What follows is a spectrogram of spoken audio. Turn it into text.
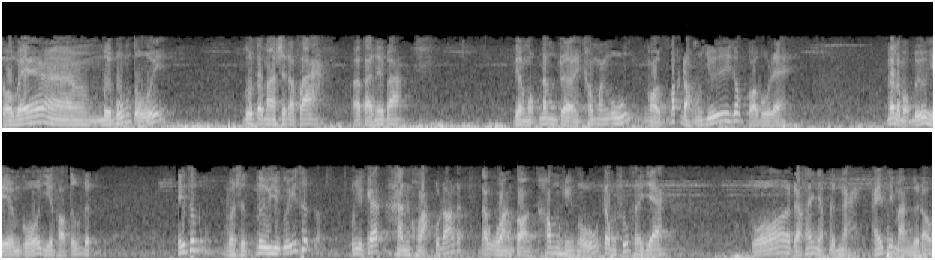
cậu bé à, 14 tuổi Gautama sẽ đặt ra ở tại nơi ba. Gần một năm trời không ăn uống ngồi bất động dưới gốc cội bồ đề. Đó là một biểu hiện của việc họ tưởng định ý thức và sự tư duy của ý thức đó, cũng như các hành hoạt của nó đó đã hoàn toàn không hiện hữu trong suốt thời gian của trạng thái nhập định này, ấy thế mà người đó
